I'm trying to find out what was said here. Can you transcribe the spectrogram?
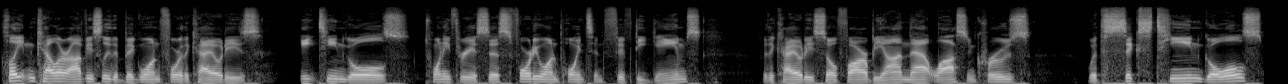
Clayton Keller, obviously the big one for the Coyotes, 18 goals, 23 assists, 41 points in 50 games for the Coyotes so far. Beyond that, Lawson Crouse with 16 goals.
